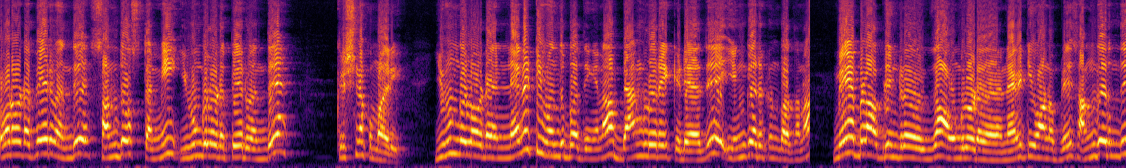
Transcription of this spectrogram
அவரோட பேர் வந்து சந்தோஷ் தம்மி இவங்களோட பேர் வந்து கிருஷ்ணகுமாரி. இவங்களோட நெகட்டிவ் வந்து பார்த்தீங்கன்னா பெங்களூரே கிடையாது. எங்கே இருக்குன்னு பார்த்தோன்னா மேபலா அப்படின்றது தான் அவங்களோட நெகட்டிவான பிளேஸ் அங்கேருந்து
